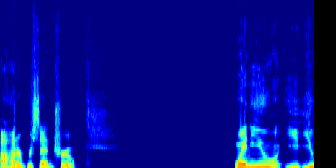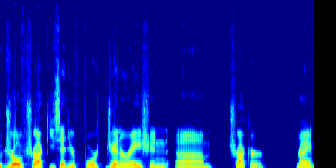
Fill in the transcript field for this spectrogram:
100% true when you, you, you drove truck, you said you're fourth generation um, trucker, right?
